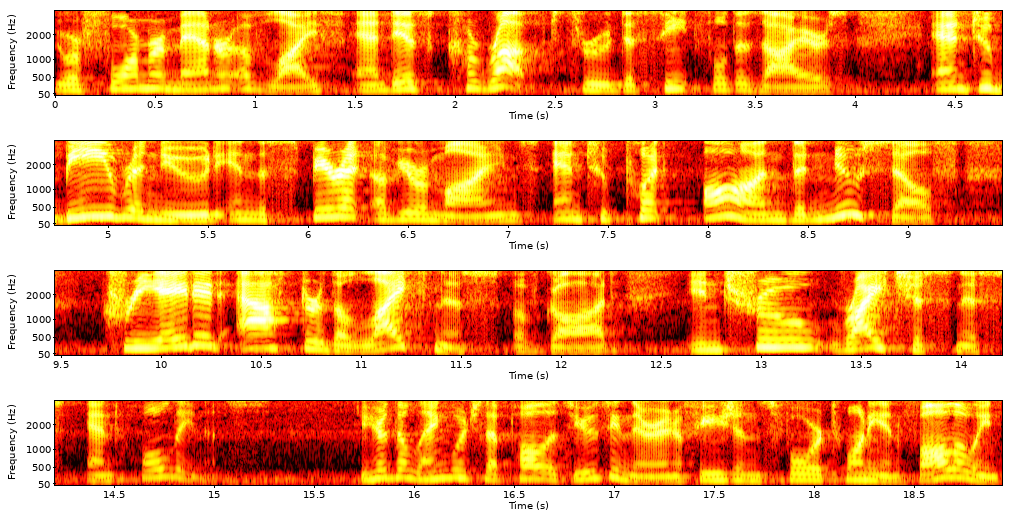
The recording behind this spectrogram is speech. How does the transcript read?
your former manner of life and is corrupt through deceitful desires, and to be renewed in the spirit of your minds, and to put on the new self, created after the likeness of God in true righteousness and holiness. You hear the language that Paul is using there in Ephesians 4:20 and following.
